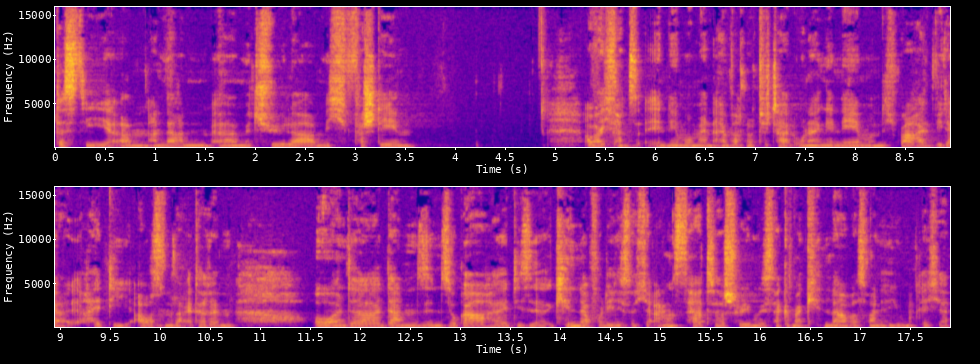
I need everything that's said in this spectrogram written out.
dass die ähm, anderen äh, Mitschüler mich verstehen. Aber ich fand es in dem Moment einfach nur total unangenehm und ich war halt wieder halt die Außenseiterin. Und äh, dann sind sogar halt diese Kinder, vor denen ich solche Angst hatte, Entschuldigung, ich sage immer Kinder, aber es waren ja Jugendliche,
